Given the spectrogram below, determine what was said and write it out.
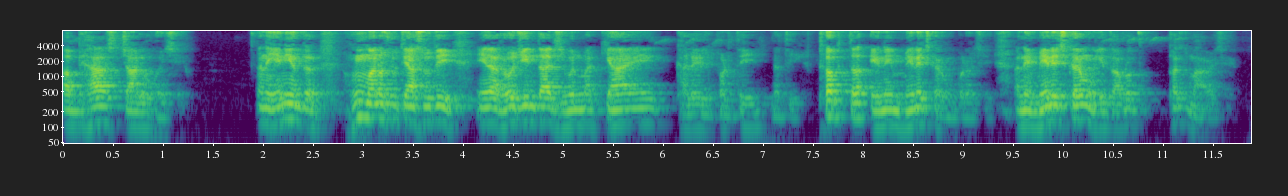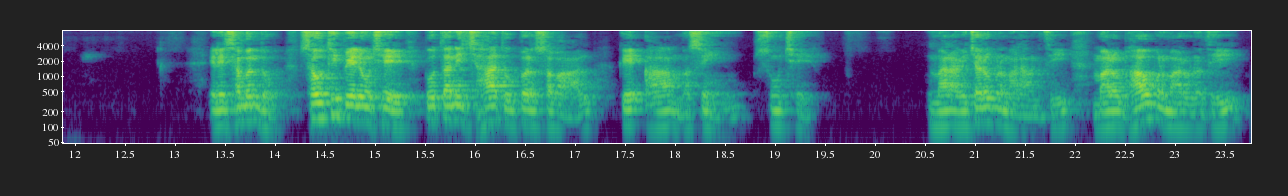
અભ્યાસ ચાલુ હોય છે. અને એની અંદર હું માનું છું ત્યાં સુધી એના રોજિંદા જીવનમાં ક્યાંય ખલેલ પડતી નથી. ફક્ત એને મેનેજ કરવું પડે છે. અને મેનેજ કરવું એ તો આપણો ફરજમાં આવે છે. એટલે સંબંધો, સૌથી પહેલું છે પોતાની જાત ઉપર સવાલ કે આ મશીન શું છે? મારા વિચારો પણ મારા નથી, મારો ભાવ પણ મારો નથી,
